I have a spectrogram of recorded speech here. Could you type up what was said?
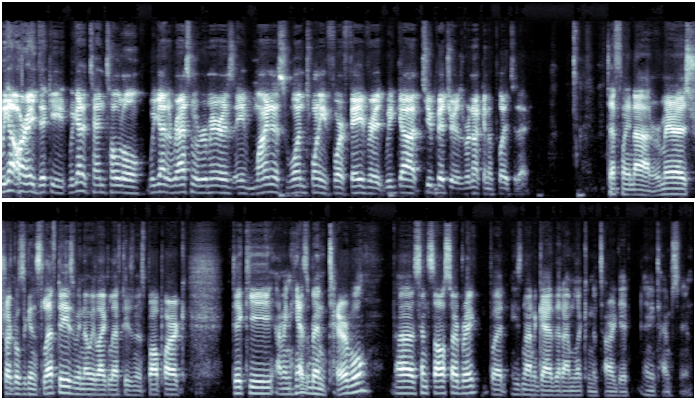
We got R.A. Dickey. We got a 10 total. We got Erasmo Ramirez, a minus 124 favorite. We got two pitchers we're not going to play today. Definitely not. Ramirez struggles against lefties. We know we like lefties in this ballpark. Dickey, I mean, he hasn't been terrible uh, since the All Star break, but he's not a guy that I'm looking to target anytime soon.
